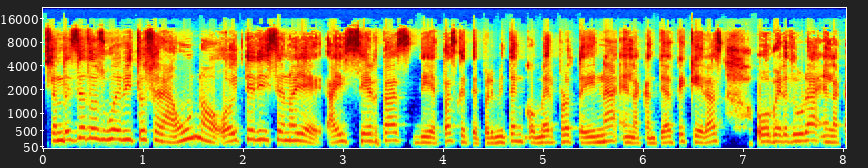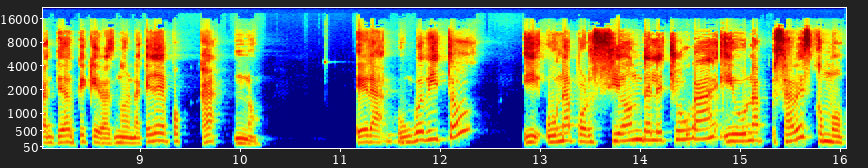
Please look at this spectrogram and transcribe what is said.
Sea, en vez de dos huevitos era uno. Hoy te dicen, oye, hay ciertas dietas que te permiten comer proteína en la cantidad que quieras o verdura en la cantidad que quieras. No, en aquella época no. Era un huevito y una porción de lechuga y una, ¿sabes? Como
